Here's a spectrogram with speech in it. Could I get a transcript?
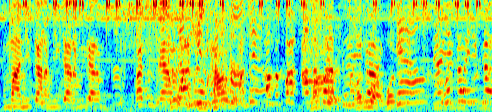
Come on, you got him, you got him, you got him. Watch him now, watch him. On the, on the, on the bottom, on the bottom. Now. There you go, you go.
